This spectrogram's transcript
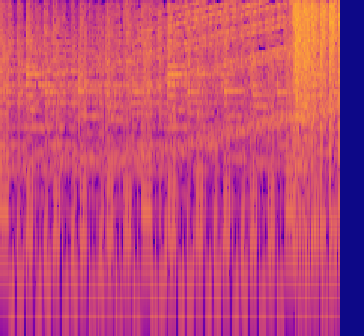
We'll be right back.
